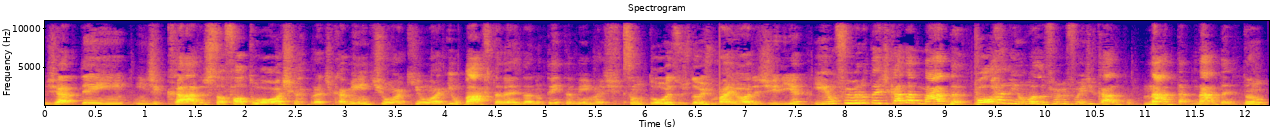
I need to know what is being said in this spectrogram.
já tem indicados. Só falta o Oscar, praticamente. Um aqui, um ali. O BAFTA, né? Ainda não tem também, mas são dois, os dois maiores, diria. E o filme não tá indicado a nada. Porra nenhuma do filme foi indicado, pô. Nada, nada. Então,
